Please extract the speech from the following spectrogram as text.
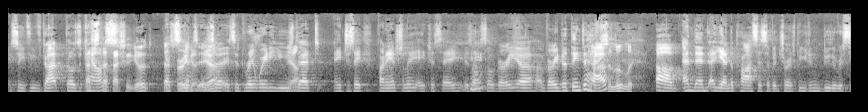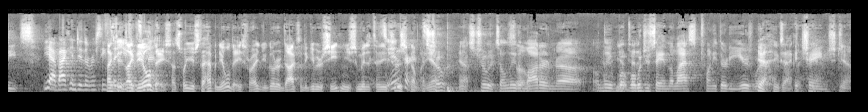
HSA. So if you've got those accounts, that's that's actually good. That's, very that's- good. It's, yeah. a, it's a great way to use Yeah. that HSA financially. HSA is Mm-hmm. also very uh, a very good thing to have. Absolutely. Um, and then again, the process of insurance, but you didn't do the receipts. Yeah, but I can do the receipts Like the, like the old days. That's what used to happen in the old days, right? You go to a doctor, they give you a receipt, and you submit it to the It's insurance, insurance. company. That's yeah. true. Yeah. That's true. It's only the modern, uh, only, what, what would you say, in the last 20, 30 years where Yeah, exactly. it changed Yeah,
